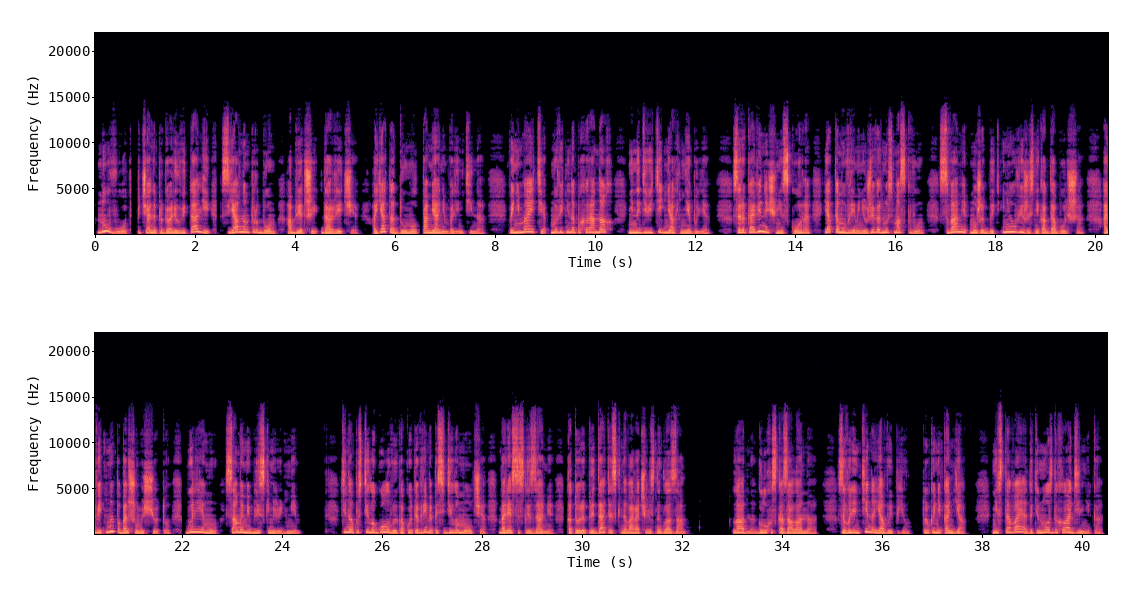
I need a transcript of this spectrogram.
«Ну вот», – печально проговорил Виталий с явным трудом, обретший дар речи. «А я-то думал, помянем Валентина. Понимаете, мы ведь ни на похоронах, ни на девяти днях не были. Сороковина еще не скоро, я к тому времени уже вернусь в Москву. С вами, может быть, и не увижусь никогда больше. А ведь мы, по большому счету, были ему самыми близкими людьми». Тина опустила голову и какое-то время посидела молча, борясь со слезами, которые предательски наворачивались на глаза. «Ладно», — глухо сказала она, — «за Валентина я выпью, только не коньяк». Не вставая, дотянулась до холодильника.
